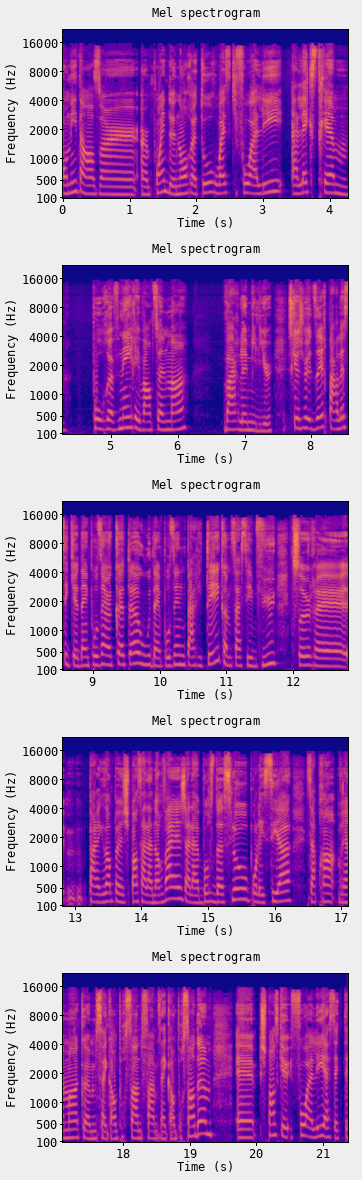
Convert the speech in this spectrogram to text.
on est dans un, un point de non-retour où est-ce qu'il faut aller à l'extrême pour revenir éventuellement vers le milieu. Ce que je veux dire par là, c'est que d'imposer un quota ou d'imposer une parité, comme ça s'est vu sur, euh, par exemple, je pense à la Norvège, à la bourse d'Oslo pour les CA, ça prend vraiment comme 50% de femmes, 50% d'hommes. Euh, je pense qu'il faut aller à cet,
